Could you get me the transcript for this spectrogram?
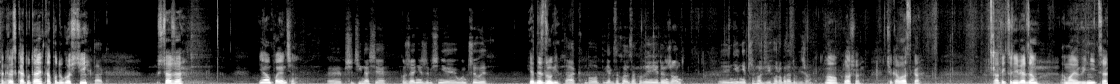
Ta No. kreska tutaj, ta po długości? Tak. Szczerze? Nie mam pojęcia. Yy, przycina się korzenie, żeby się nie łączyły, Jedne z drugim. tak? Bo jak zacho- zachoruje jeden rząd, yy, nie, nie przechodzi choroba na drugi rząd. O, proszę. Ciekawostka. Dla tych, co nie wiedzą, a mają winnicę,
